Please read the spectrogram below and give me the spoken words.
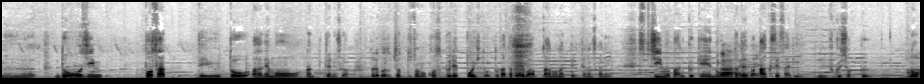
うーん同人っぽさっていうとあでもなんて言ったらいいんですかそれこそちょっとそのコスプレっぽい人とか例えばあのなんて言ったらいいんですかねスチームパンク系のあ例えばはい。はいアクセサリー、うん。服飾の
